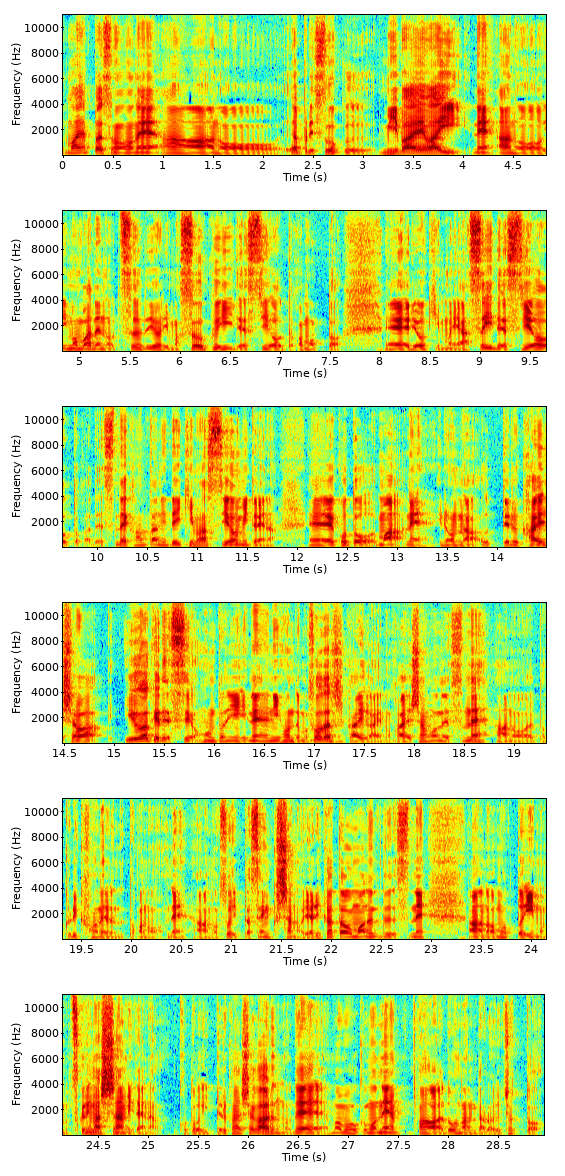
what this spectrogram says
まあやっぱりそのね、あの、やっぱりすごく見栄えはいい、ね、あの、今までのツールよりもすごくいいですよとか、もっと、えー、料金も安いですよとかですね、簡単にできますよみたいな、えー、ことを、まあね、いろんな売ってる会社は言うわけですよ。本当にね、日本でもそうだし、海外の会社もですね、あの、やっぱクリックファネルとかのね、あの、そういった先駆者のやり方を真似てですね、あの、もっといいもの作りましたみたいなことを言ってる会社があるので、まあ僕もね、ああ、どうなんだろう、ちょっと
